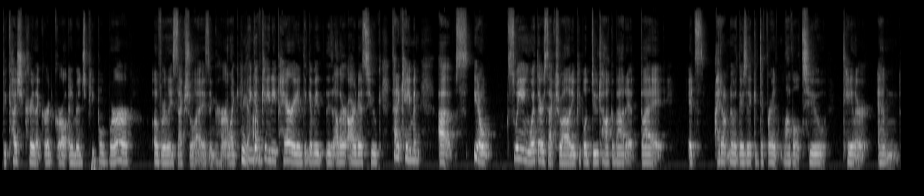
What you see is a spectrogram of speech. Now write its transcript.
because she created that good girl image people were overly sexualizing her. Like think of Katy Perry and think of these other artists who kind of came in uh you know swinging with their sexuality. People do talk about it but it's I don't know. There's like a different level to Taylor and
